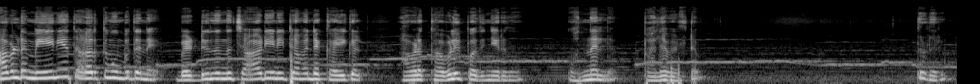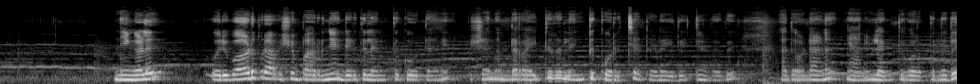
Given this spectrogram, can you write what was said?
അവളുടെ മേനിയെ തളർത്തു മുമ്പ് തന്നെ ബെഡിൽ നിന്ന് ചാടി എണീറ്റ് അവന്റെ കൈകൾ അവളെ കവിളിൽ പതിഞ്ഞിരുന്നു. ഒന്നല്ല പല വട്ടം തുടരും. നിങ്ങൾ ഒരുപാട് പ്രാവശ്യം പറഞ്ഞു എന്റെ അടുത്ത് ലെങ്ത്ത് കൂട്ടാൻ. പക്ഷേ നമ്മുടെ റൈറ്റർ ലെങ്ത്ത് കുറച്ചിട്ടാണ് എഴുതിയിട്ടുള്ളത്. അതുകൊണ്ടാണ് ഞാനും ലെങ്ത്ത് കുറക്കുന്നത്.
